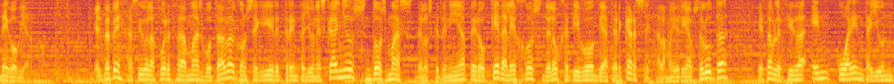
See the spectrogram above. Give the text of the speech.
de gobierno. El PP ha sido la fuerza más votada al conseguir 31 escaños, dos más de los que tenía, pero queda lejos del objetivo de acercarse a la mayoría absoluta, establecida en 41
